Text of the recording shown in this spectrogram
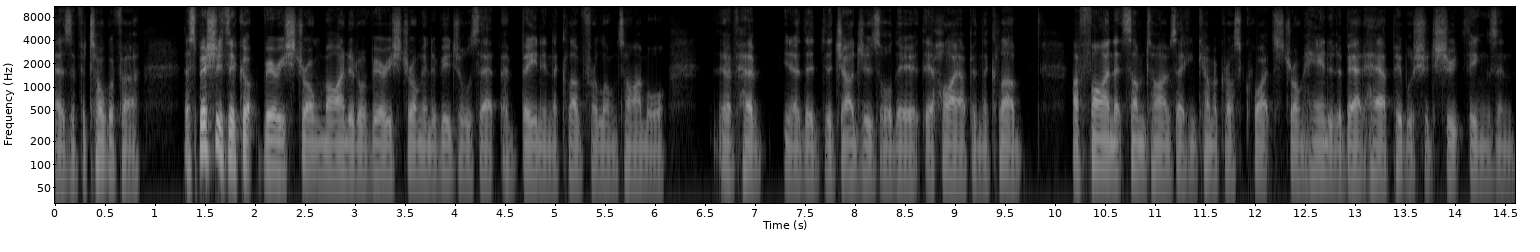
as a photographer, especially if they've got very strong minded or very strong individuals that have been in the club for a long time or have, have you know, the, the judges or they're, they're high up in the club. I find that sometimes they can come across quite strong handed about how people should shoot things and,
